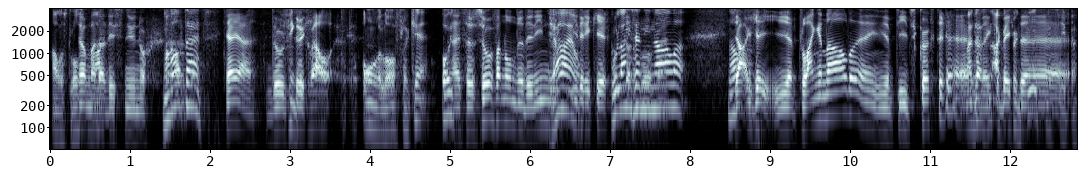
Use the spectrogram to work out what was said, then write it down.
alles los. Ja, maar dat is nu nog... Nog altijd? Ja, ja. Doe vind terug. ik wel ongelooflijk. Hè? Ooit... Hij is er zo van onder de indruk. Ja, Iedere keer Hoe lang zijn die naalden? Ja, je, je, hebt lange naalden en je hebt iets kortere. Maar dat is een acupunctuurprincipe.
